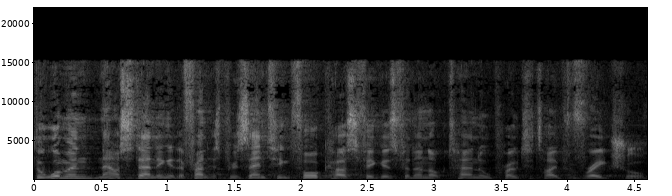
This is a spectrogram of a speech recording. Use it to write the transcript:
The woman now standing at the front is presenting forecast figures for the nocturnal prototype of Rachel.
